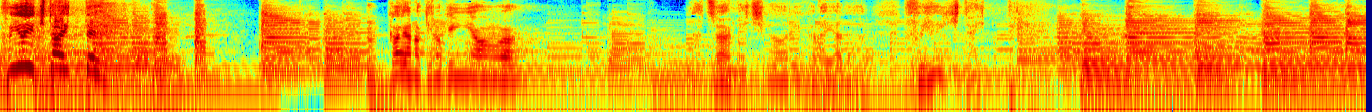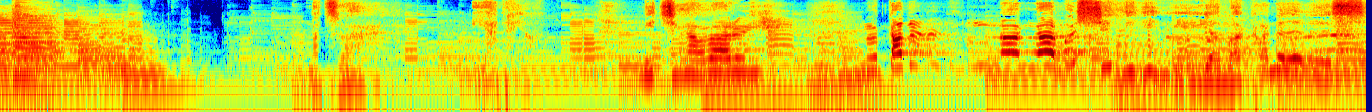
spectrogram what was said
冬行きたいって。茅野木の銀葉は夏は道が悪いからやだ。冬行きたいって。夏は嫌だよ。道が悪い。ムカデ長虫に山陰す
